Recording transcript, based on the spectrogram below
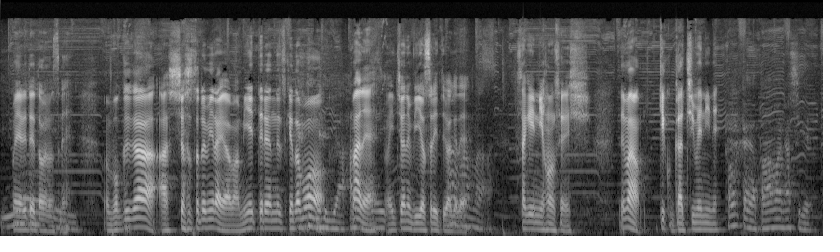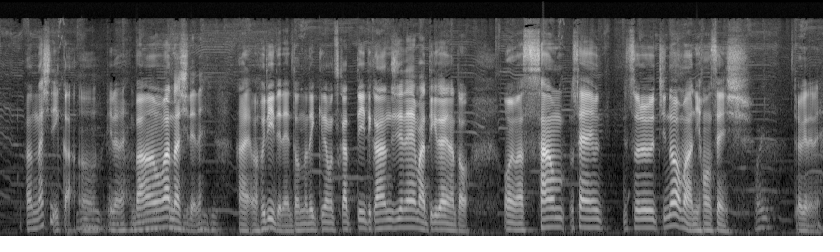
まあ、やりたいと思いますね。まあ僕が圧勝する未来はまあ見えてるんですけどもいやいや、まあねはい、まあ、一応ね、BO3 というわけでまあ、まあまあ先に日本選手。で、まあ、結構ガチめにね、今回はパーマなしで。バンなしでいいか。うん、いらない。バンはなしでね。はい。まあ、フリーでね、どんなデッキでも使っていいって感じでね、まあ、やっていきたいなと思います。3戦するうちの、まあ、日本選手。はい。というわけでね。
